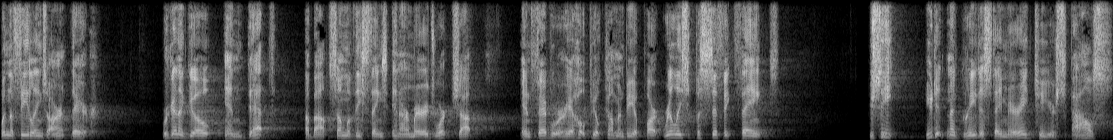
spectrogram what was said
when the feelings aren't there. We're going to go in depth about some of these things in our marriage workshop in February. I hope you'll come and be a part. Really specific things. You see, you didn't agree to stay married to your spouse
